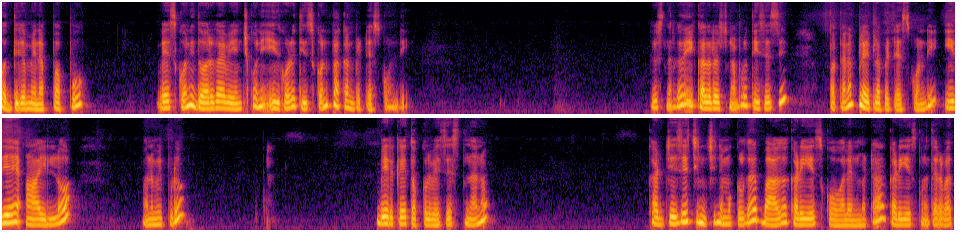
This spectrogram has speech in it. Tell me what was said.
కొద్దిగా మినప్పప్పు వేసుకొని దోరగా వేయించుకొని ఇది కూడా తీసుకొని పక్కన పెట్టేసుకోండి. చూస్తున్నారు కదా ఈ కలర్ వచ్చినప్పుడు తీసేసి పక్కన ప్లేట్లో పెట్టేసుకోండి. ఇదే ఆయిల్లో మనం ఇప్పుడు బీరకాయ తొక్కలు వేసేస్తున్నాను. కట్ చేసి చిన్న చిన్న ముక్కలుగా బాగా కడిగేసుకోవాలన్నమాట. కడిగేసుకున్న తర్వాత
